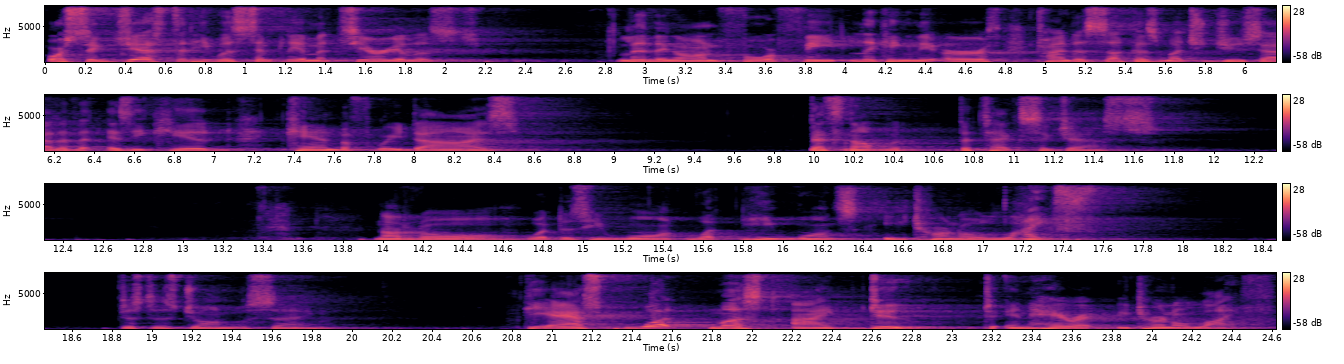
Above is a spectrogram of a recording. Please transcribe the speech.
or suggest that he was simply a materialist, living on four feet, licking the earth, trying to suck as much juice out of it as he can, can before he dies. That's not what the text suggests. Not at all. What does he want? What he wants eternal life, just as John was saying. He asked, What must I do to inherit eternal life?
